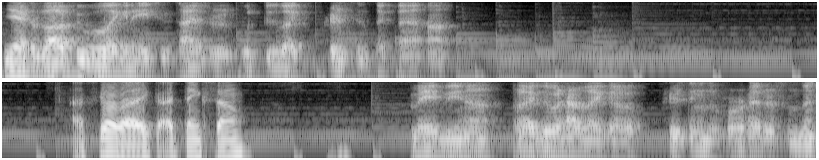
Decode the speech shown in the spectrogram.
Yeah, because a lot of people like in ancient times would, would do like piercings like that, huh? I feel like I think so Maybe, huh? Like they would have like a piercing in the forehead or something.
